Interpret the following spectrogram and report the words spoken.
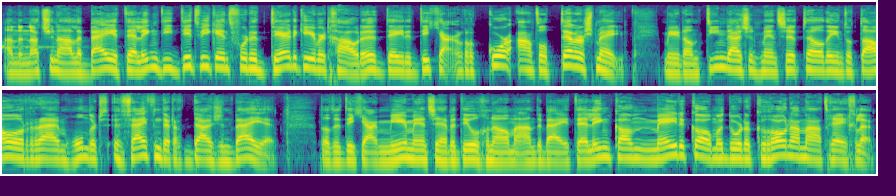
Aan de nationale bijentelling, die dit weekend voor de derde keer werd gehouden, deden dit jaar een record aantal tellers mee. Meer dan 10.000 mensen telden in totaal ruim 135.000 bijen. Dat er dit jaar meer mensen hebben deelgenomen aan de bijentelling kan mede komen door de coronamaatregelen.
